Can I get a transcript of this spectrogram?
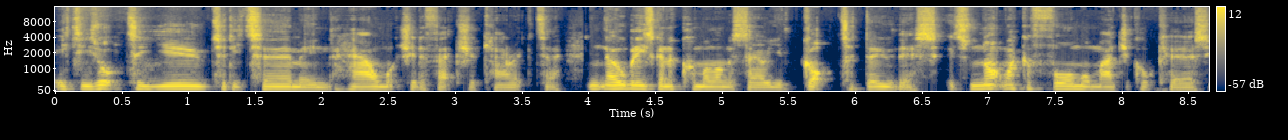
it is up to you to determine how much it affects your character. Nobody's going to come along and say, "Oh, you've got to do this." It's not like a formal magical curse.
